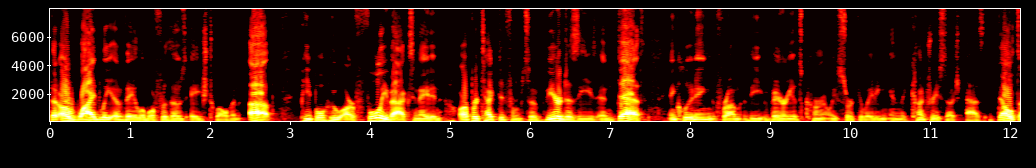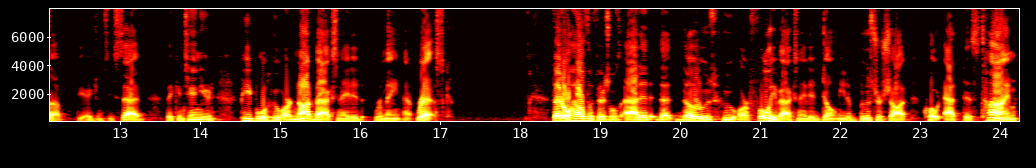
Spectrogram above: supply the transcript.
that are widely available for those age 12 and up. People who are fully vaccinated are protected from severe disease and death, including from the variants currently circulating in the country, such as Delta, the agency said. They continued, people who are not vaccinated remain at risk. Federal health officials added that those who are fully vaccinated don't need a booster shot, quote, at this time,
